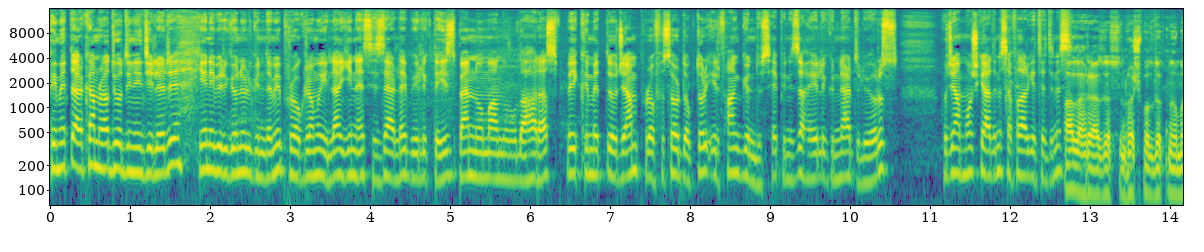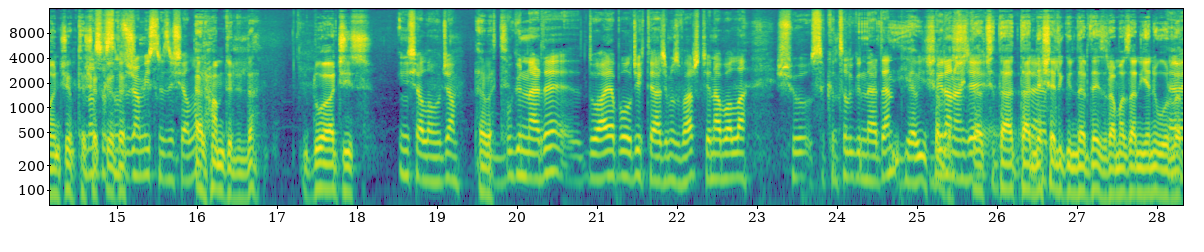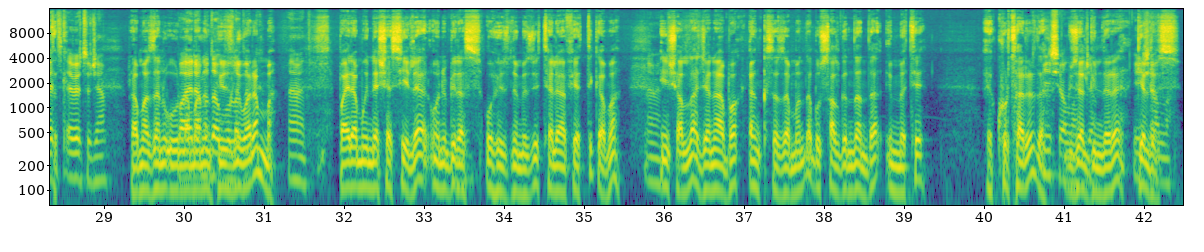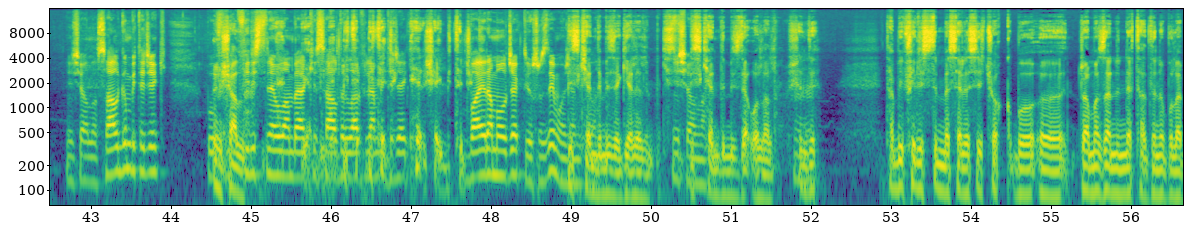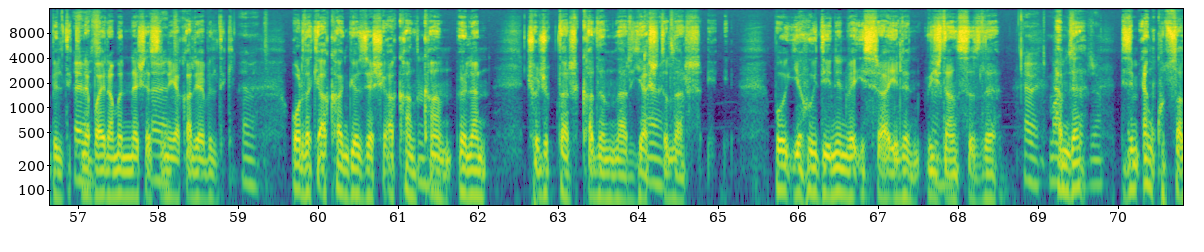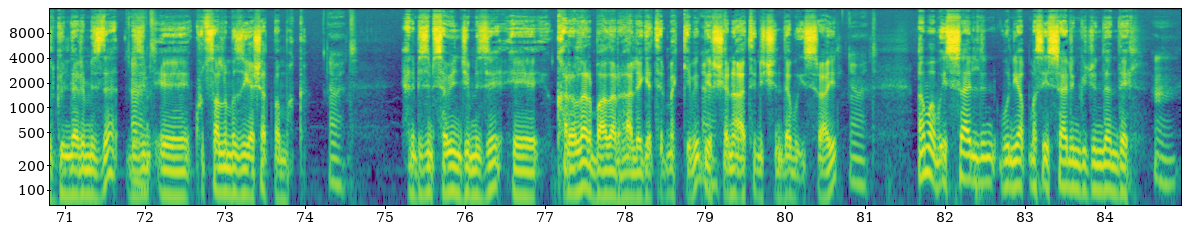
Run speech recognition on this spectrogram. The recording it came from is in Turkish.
Kıymetli Erkam Radyo dinleyicileri yeni bir gönül gündemi programıyla yine sizlerle birlikteyiz. Ben Numan Nurullah Aras ve kıymetli hocam Profesör Doktor İrfan Gündüz. Hepinize hayırlı günler diliyoruz. Hocam hoş geldiniz, sefalar getirdiniz. Allah razı olsun. Hoş bulduk Numan'cığım. Teşekkür Nasılsınız ederiz. hocam, iyisiniz inşallah. Elhamdülillah. Duacıyız. İnşallah hocam. Evet. Bugünlerde duaya bolca ihtiyacımız var. Cenab-ı Allah şu sıkıntılı günlerden Ya inşallah bir an önce daha, daha Evet. neşeli günlerdeyiz. Ramazan'ı yeni uğurladık. Evet, evet hocam. Ramazan'ı uğurlamanın hüznü uğurladık. var ama Evet. bayramın neşesiyle onu biraz o hüznümüzü telafi ettik ama Evet. inşallah Cenab-ı Hak en kısa zamanda bu salgından da ümmeti e, kurtarır da İnşallah güzel hocam. günlere İnşallah. geliriz. İnşallah. Salgın bitecek. Bu İnşallah. Filistin'e olan belki Ya, saldırılar bite- falan bitecek. bitecek. Her şey bitecek. Bayram olacak diyorsunuz değil mi hocam? Biz kendimize gelelim. Biz, İnşallah. biz kendimizde olalım. Şimdi tabii Filistin meselesi çok bu e, Ramazan'ın ne tadını bulabildik. Evet. Ne bayramın neşesini Evet. yakalayabildik. Evet. Oradaki akan gözyaşı, akan kan, ölen çocuklar, kadınlar, yaşlılar. Bu Yahudinin ve İsrail'in vicdansızlığı. Evet. Hem de hocam. bizim en kutsal günlerimizde bizim e, kutsalımızı yaşatmamak. Evet. Yani bizim sevincimizi e, karalar bağlar hale getirmek gibi bir Evet. şenaatin içinde bu İsrail. Evet. Ama bu İsrail'in bunu yapması İsrail'in gücünden değil. Hı.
